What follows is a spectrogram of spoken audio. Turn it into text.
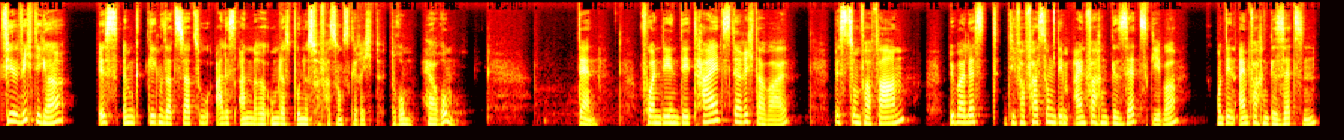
Viel wichtiger ist im Gegensatz dazu alles andere um das Bundesverfassungsgericht drum herum. Denn von den Details der Richterwahl bis zum Verfahren überlässt die Verfassung dem einfachen Gesetzgeber und den einfachen Gesetzen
